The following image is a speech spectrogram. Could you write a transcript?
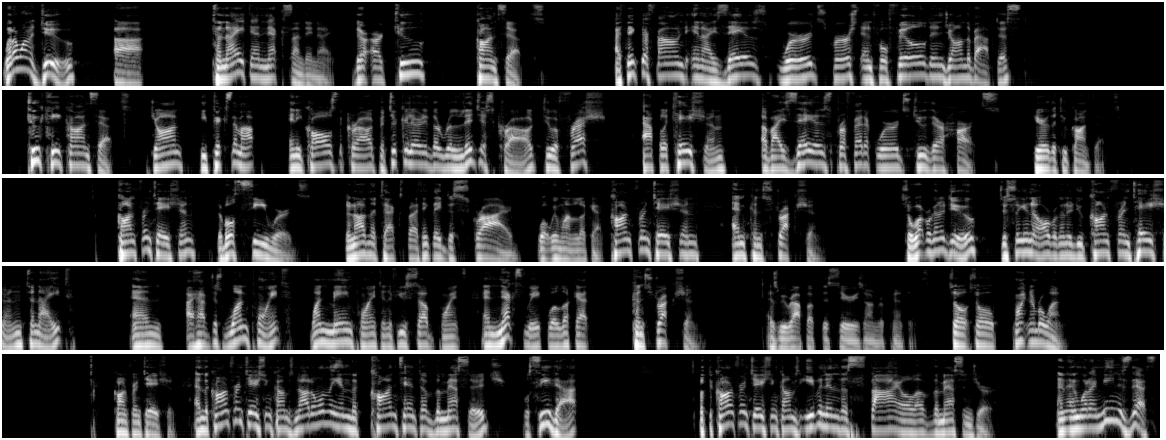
What I want to do uh, tonight and next Sunday night, there are two concepts. I think they're found in Isaiah's words first and fulfilled in John the Baptist. Two key concepts. John, he picks them up and he calls the crowd, particularly the religious crowd, to a fresh application of Isaiah's prophetic words to their hearts. Here are the two concepts. Confrontation, they're both C words. They're not in the text, but I think they describe what we want to look at. Confrontation and construction. So what we're going to do, just so you know, we're going to do confrontation tonight. And I have just one point one main point and a few sub points. And next week we'll look at construction as we wrap up this series on repentance. So, so point number one. Confrontation. And the confrontation comes not only in the content of the message, we'll see that, but the confrontation comes even in the style of the messenger. And, and what I mean is this.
